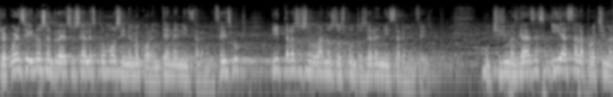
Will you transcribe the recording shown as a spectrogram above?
Recuerden seguirnos en redes sociales como Cinema Cuarentena en Instagram y Facebook y Trazos Urbanos 2.0 en Instagram y Facebook. Muchísimas gracias y hasta la próxima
